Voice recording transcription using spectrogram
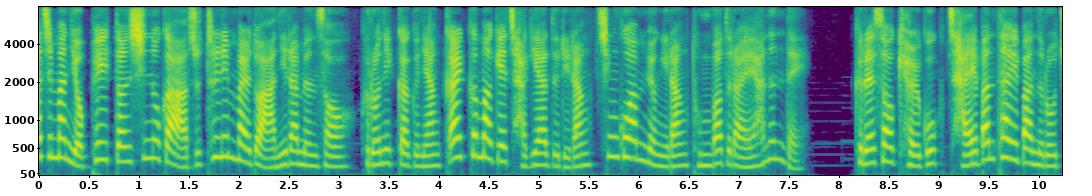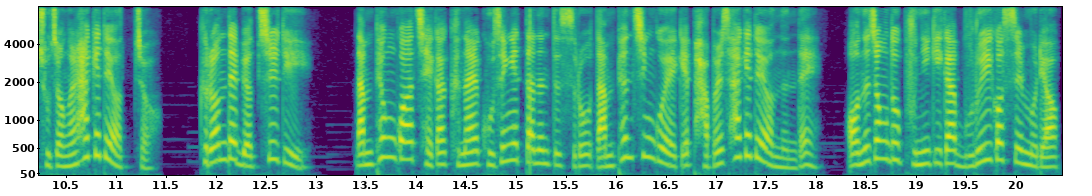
하지만 옆에 있던 신우가 아주 틀린 말도 아니라면서 그러니까 그냥 깔끔하게 자기 아들이랑 친구 한 명이랑 돈 받으라 해 하는데 그래서 결국 자의반타의반으로 조정을 하게 되었죠. 그런데 며칠 뒤 남편과 제가 그날 고생했다는 뜻으로 남편 친구에게 밥을 사게 되었는데 어느 정도 분위기가 무르익었을 무렵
